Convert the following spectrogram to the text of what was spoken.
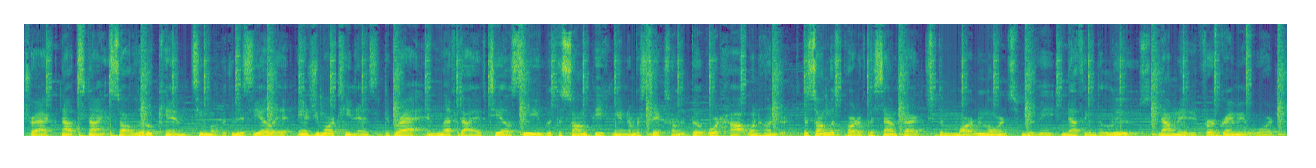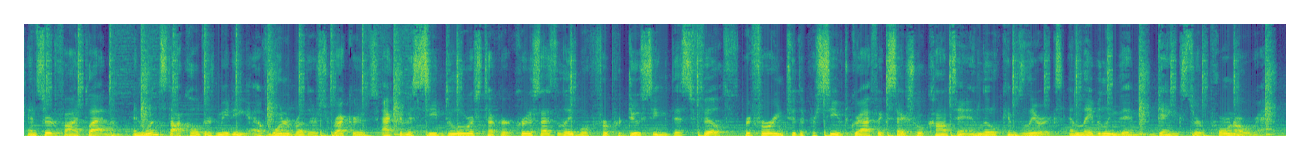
track, Not Tonight, saw Little Kim team up with Missy Elliott, Angie Martinez, Da Brat, and Left Eye of TLC, with the song peaking at number 6 on the Billboard Hot 100. The song was part of the soundtrack to the Martin Lawrence movie Nothing to Lose, nominated for a Grammy Award and certified platinum. In one stockholders meeting of Warner Brothers Records, activist C. Dolores Tucker criticized the label for producing this filth, referring to the perceived graphic sexual content in Little Kim's lyrics and labeling them gangster porno rap.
